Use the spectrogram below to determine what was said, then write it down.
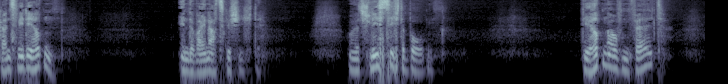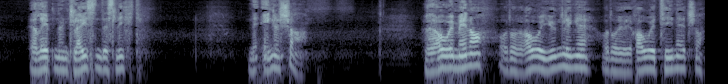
Ganz wie die Hirten in der Weihnachtsgeschichte. Und jetzt schließt sich der Bogen. Die Hirten auf dem Feld erleben ein gleißendes Licht, eine Engelschar. Raue Männer oder raue Jünglinge oder raue Teenager.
